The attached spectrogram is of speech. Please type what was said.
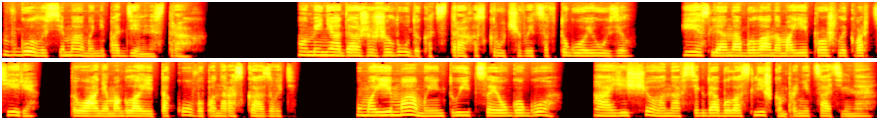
В голосе мамы неподдельный страх. У меня даже желудок от страха скручивается в тугой узел. Если она была на моей прошлой квартире, то Аня могла ей такого понарассказывать. У моей мамы интуиция ого-го, а еще она всегда была слишком проницательная.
